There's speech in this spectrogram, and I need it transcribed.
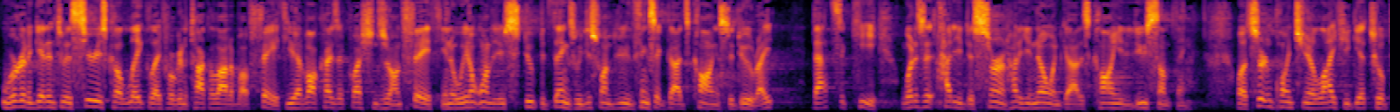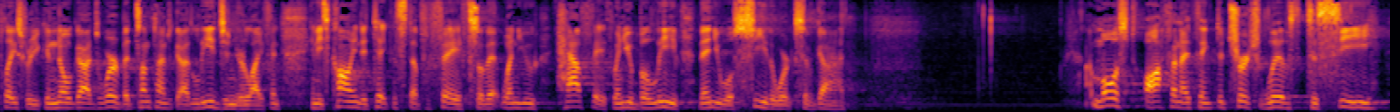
we're going to get into a series called Lake Life. We're going to talk a lot about faith. You have all kinds of questions around faith. You know, we don't want to do stupid things. We just want to do the things that God's calling us to do, right? That's the key. What is it? How do you discern? How do you know when God is calling you to do something? Well, at certain points in your life, you get to a place where you can know God's word, but sometimes God leads in your life and, and He's calling you to take a step of faith so that when you have faith, when you believe, then you will see the works of God. Most often, I think the church lives to see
